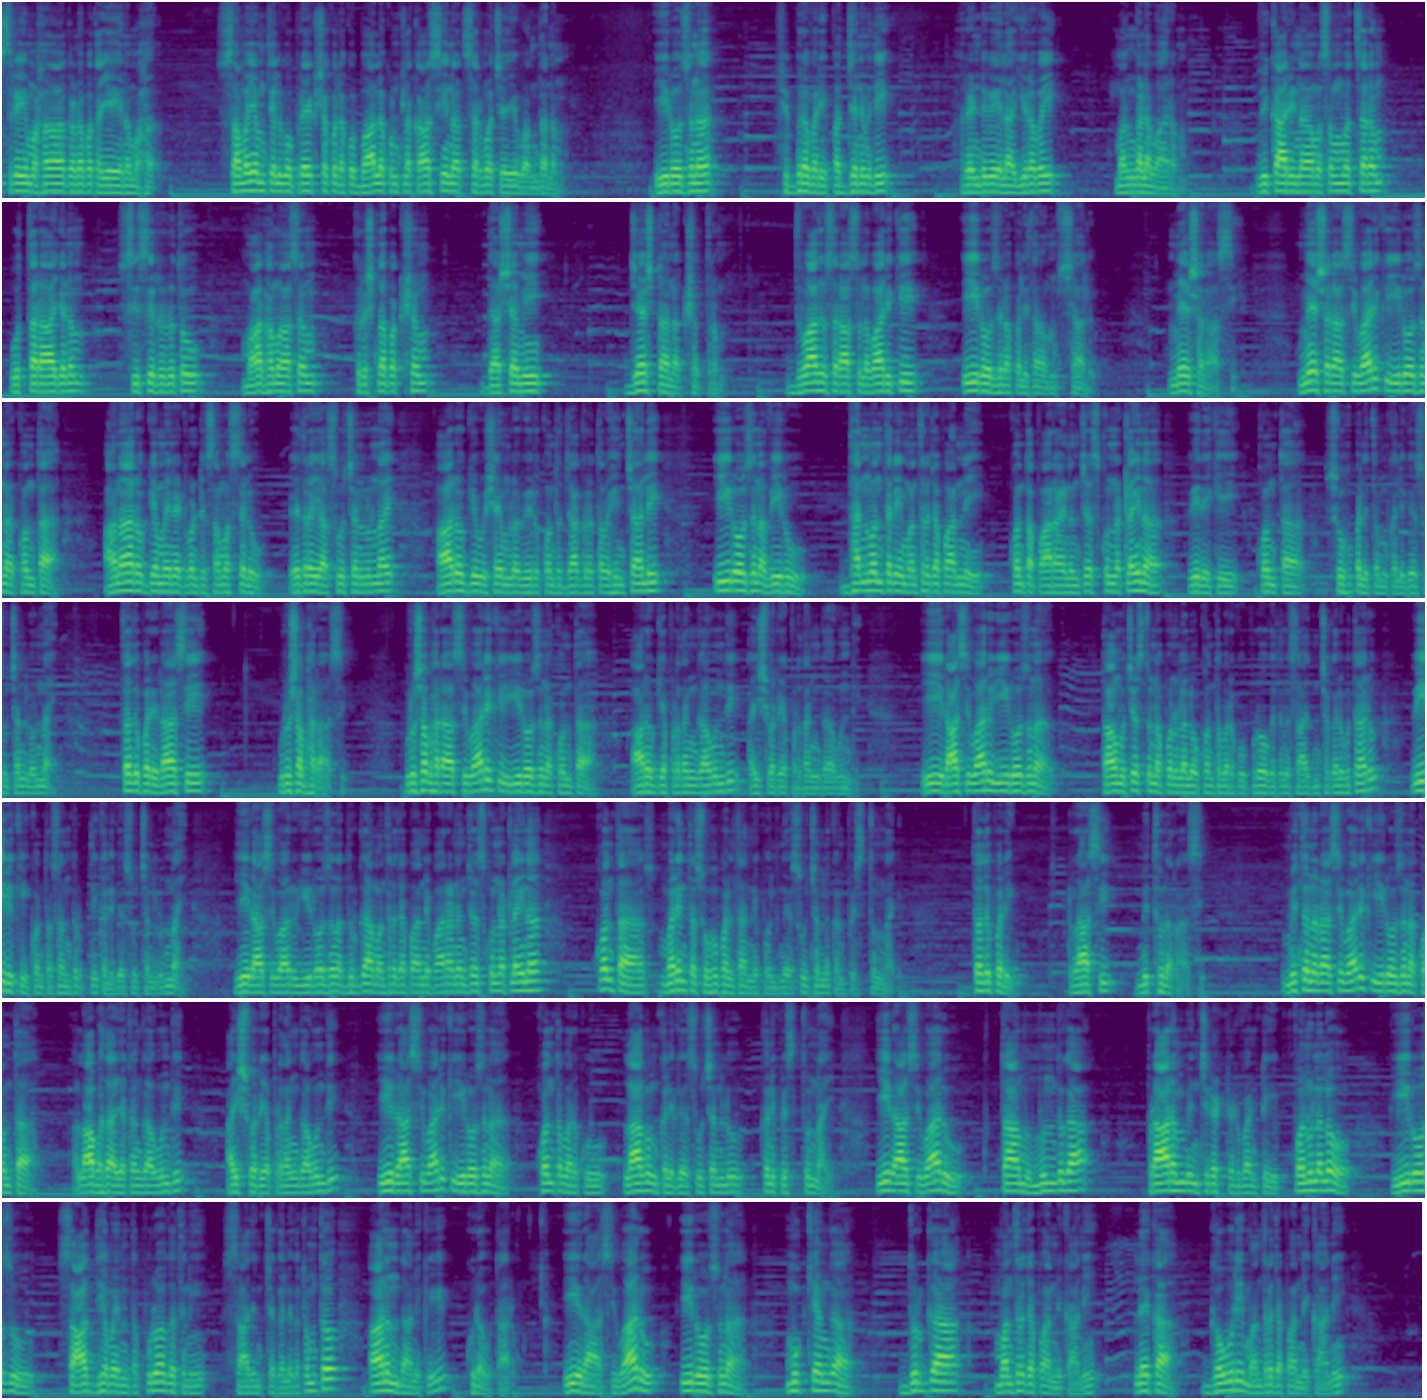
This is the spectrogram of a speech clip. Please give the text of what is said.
శ్రీ మహాగణపతయే నమ. సమయం తెలుగు ప్రేక్షకులకు బాలకుంట్ల కాశీనాథ్ శర్మ చేయ వందనం. ఈ రోజున ఫిబ్రవరి పద్దెనిమిది రెండు వేల ఇరవై మంగళవారం. వికారినామ సంవత్సరం ఉత్తరాయణం శిశిర ఋతువు మాఘమాసం కృష్ణపక్షం దశమి జ్యేష్ఠ నక్షత్రం. ద్వాదశ రాసుల వారికి ఈ రోజున ఫలితాంశాలు. మేషరాశి. మేషరాశి వారికి ఈ రోజున కొంత అనారోగ్యమైనటువంటి సమస్యలు ఎదురయ్యే సూచనలున్నాయి. ఆరోగ్య విషయంలో వీరు కొంత జాగ్రత్త వహించాలి. ఈ రోజున వీరు ధన్వంతరి మంత్రజపాన్ని కొంత పారాయణం చేసుకున్నట్లయినా వీరికి కొంత శుభ ఫలితం కలిగే సూచనలు ఉన్నాయి తదుపరి రాశి వృషభ రాశి. వృషభ రాశి వారికి ఈ రోజున కొంత ఆరోగ్యప్రదంగా ఉంది ఐశ్వర్యప్రదంగా ఉంది. ఈ రాశివారు ఈ రోజున తాము చేస్తున్న పనులలో కొంతవరకు పురోగతిని సాధించగలుగుతారు. వీరికి కొంత సంతృప్తి కలిగే సూచనలు ఉన్నాయి ఈ రాశివారు ఈ రోజున దుర్గా మంత్ర జపాన్ని పారాయణం చేసుకున్నట్లయినా కొంత మరింత శుభ ఫలితాన్ని పొందే సూచనలు కనిపిస్తున్నాయి. తదుపరి రాశి మిథున రాశి. మిథున రాశి వారికి ఈ రోజున కొంత లాభదాయకంగా ఉంది ఐశ్వర్యప్రదంగా ఉంది. ఈ రాశి వారికి ఈ రోజున కొంతవరకు లాభం కలిగే సూచనలు కనిపిస్తున్నాయి. ఈ రాశి వారు తాము ముందుగా ప్రారంభించినటువంటి పనులలో ఈరోజు సాధ్యమైనంత పురోగతిని సాధించగలగటంతో ఆనందానికి గురవుతారు. ఈ రాశి వారు ఈ రోజున ముఖ్యంగా దుర్గా మంత్రజపాన్ని కానీ లేక గౌరీ మంత్రజపాన్ని కానీ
